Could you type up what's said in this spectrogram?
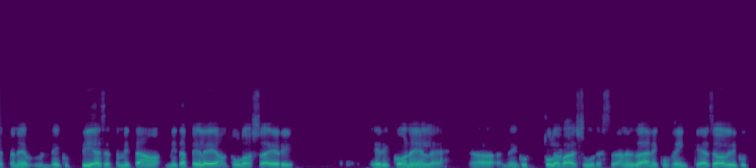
että ne niin kuin tiesi, että mitä, on, mitä pelejä on tulossa eri, eri koneille ja, niin kuin tulevaisuudessa. Ne sai niin kuin vinkkejä. Se oli, niin kuin,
